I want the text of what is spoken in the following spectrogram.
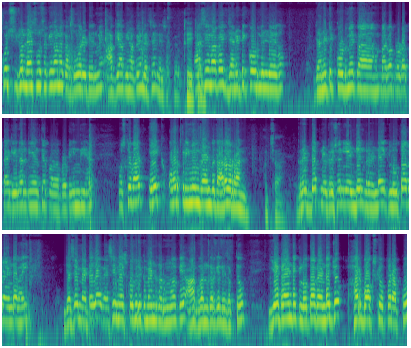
कुछ जो लेस हो सकेगा मैं कर दूँगा रिटेल में आके आप यहाँ पे मेरे से ले सकते हो। ठीक ऐसे ही हमारे पे एक जेनेटिक कोड मिल जाएगा। जेनेटिक कोड में हमारे पास प्रोडक्ट है गेनर भी है इसके प्रोटीन भी है। उसके बाद एक और प्रीमियम ब्रांड बता रहा हूँ रन अच्छा। रिप्ड अप न्यूट्रिशन ये इंडियन ब्रांड है एक लोता ब्रांड है भाई। जैसे मेटल है वैसे मैं इसको भी रिकमेंड करूँगा कि आँख बंद करके ले सकते हो। ये ब्रांड एक लोता ब्रांड है जो हर बॉक्स के ऊपर आपको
